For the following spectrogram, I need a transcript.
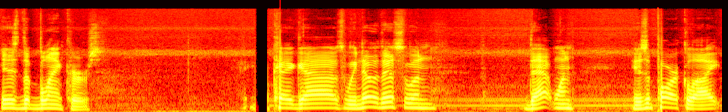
is the blinkers. Okay guys, we know this one, that one is a park light.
